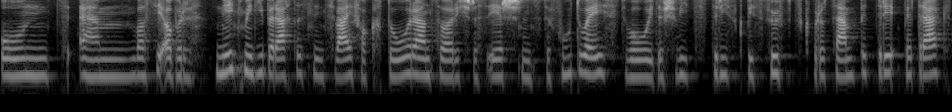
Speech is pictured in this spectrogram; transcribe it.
Und ähm, was sie aber nicht mit einberechnet, sind zwei Faktoren. Und zwar ist das erstens der Food Waste, wo in der Schweiz 30 bis 50 Prozent beträgt.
